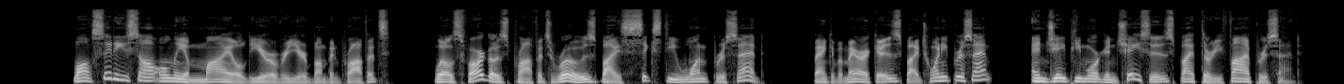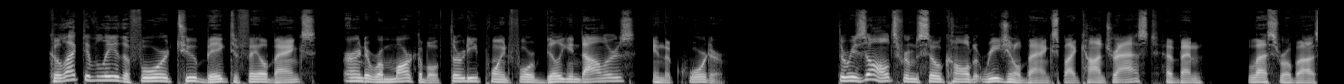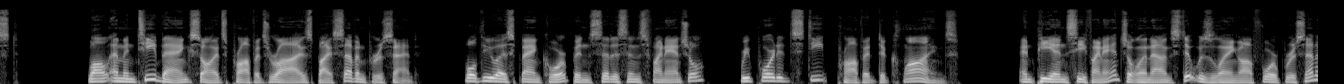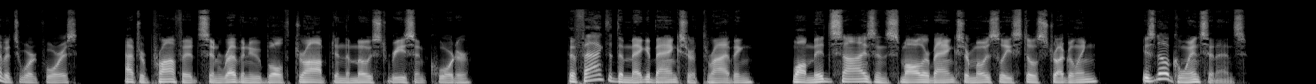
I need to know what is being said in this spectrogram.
While Citi saw only a mild year over year bump in profits, Wells Fargo's profits rose by 61%, Bank of America's by 20%, and JP Morgan Chase's by 35%. Collectively, the four too big to fail banks earned a remarkable $30.4 billion in the quarter. The results from so called regional banks, by contrast, have been less robust. While M&T Bank saw its profits rise by 7%, both U.S. Bancorp and Citizens Financial reported steep profit declines. And PNC Financial announced it was laying off 4% of its workforce after profits and revenue both dropped in the most recent quarter. The fact that the megabanks are thriving, while mid-size and smaller banks are mostly still struggling, is no coincidence.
